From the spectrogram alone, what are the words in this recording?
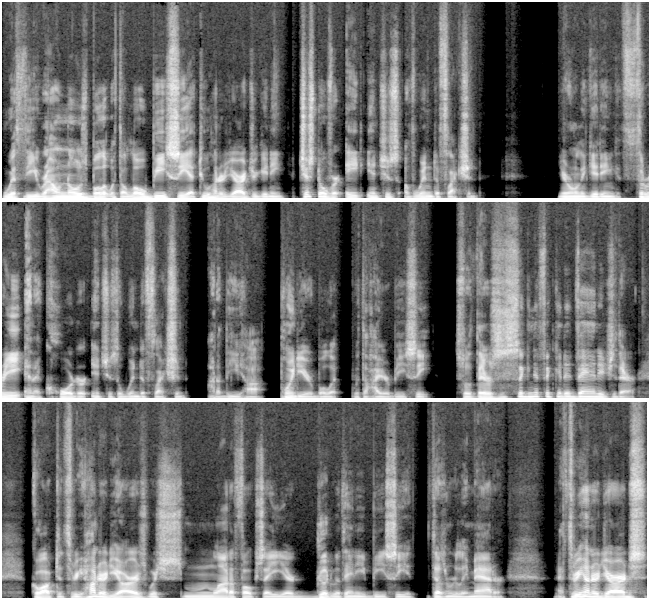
With the round nose bullet with the low BC at 200 yards, you're getting just over eight inches of wind deflection you're only getting three and a quarter inches of wind deflection out of the uh, pointier bullet with the higher BC. So there's a significant advantage there. Go out to 300 yards, which a lot of folks say you're good with any BC. Doesn't really matter. At 300 yards,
